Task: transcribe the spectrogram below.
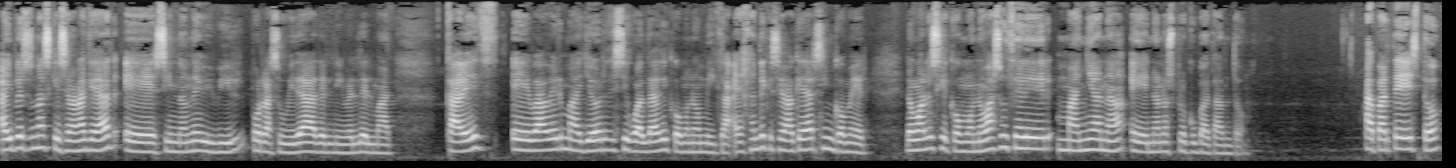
Hay personas que se van a quedar eh, sin dónde vivir por la subida del nivel del mar cada vez eh, va a haber mayor desigualdad económica. Hay gente que se va a quedar sin comer. Lo malo es que como no va a suceder mañana, eh, no nos preocupa tanto. Aparte de esto,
